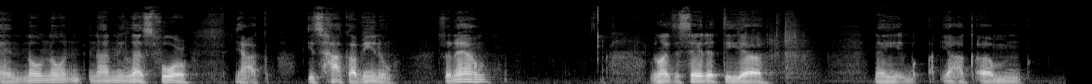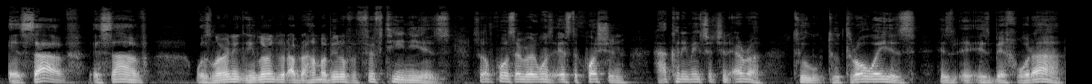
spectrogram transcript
and no, no, not any less for yeah, Yitzhak Avinu. So now we like to say that the uh, now, um, Esav, Esav was learning. He learned with Abraham Avinu for 15 years. So of course, everybody wants to ask the question: How could he make such an error? to, to throw away his his his bechorah,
